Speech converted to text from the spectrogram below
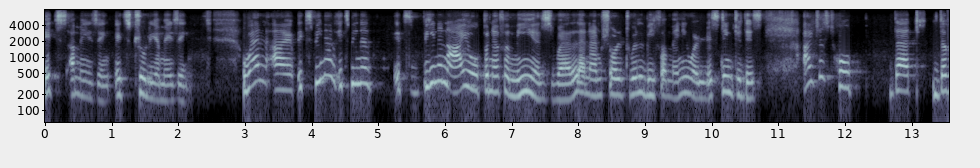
It's amazing. It's truly amazing well, I it's been a it's been a it's been an eye opener for me as well, and I'm sure it will be for many who are listening to this. I just hope that the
